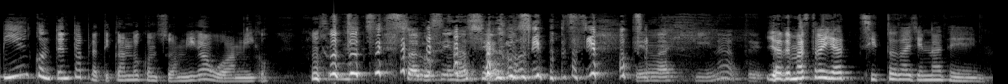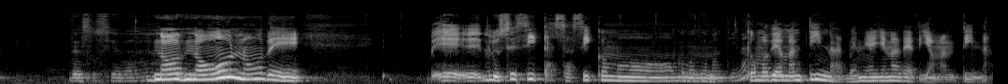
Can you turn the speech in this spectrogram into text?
bien contenta platicando con su amiga o amigo. su alucinación. alucinación. Imagínate. Y además traía, sí, toda llena de... De suciedad. No, no, no, de... Eh, lucecitas, así como... ¿Como diamantina? Como diamantina, venía llena de diamantina.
